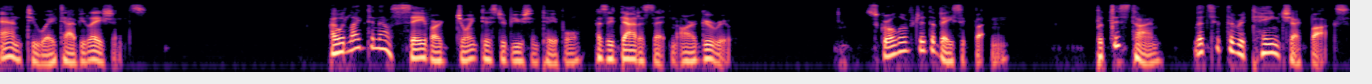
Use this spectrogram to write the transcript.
and two-way tabulations. I would like to now save our joint distribution table as a dataset in Rguroo. Scroll over to the Basic button, but this time let's hit the Retain checkbox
